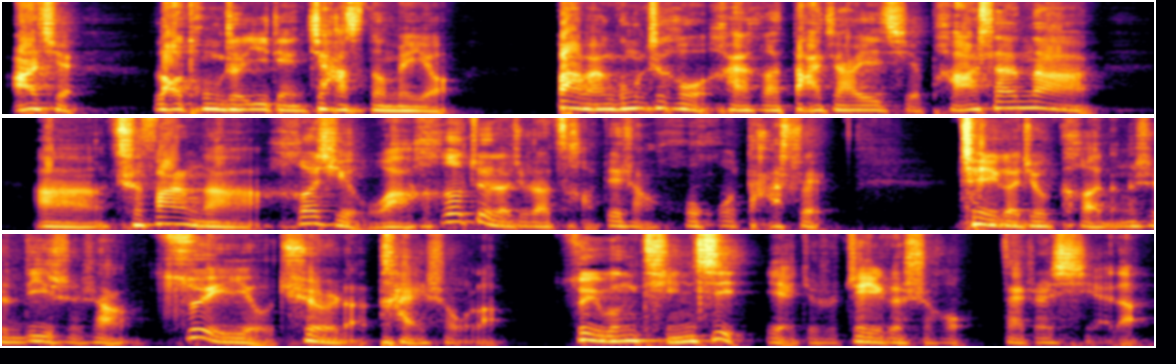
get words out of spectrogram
而且老同志一点架子都没有。办完工之后，还和大家一起爬山呐，啊，吃饭啊，喝酒啊，喝醉了就在草地上呼呼大睡。这个就可能是历史上最有趣的太守了。《醉翁亭记》也就是这个时候在这写的，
